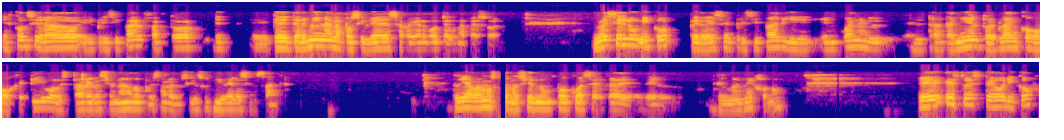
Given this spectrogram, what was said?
es considerado el principal factor eh, que determina la posibilidad de desarrollar gota de una persona. No es el único, pero es el principal y en cuanto el, el tratamiento, el blanco objetivo está relacionado pues a reducir sus niveles en sangre. Entonces ya vamos conociendo un poco acerca del, manejo, ¿no? Eh, esto es teórico,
